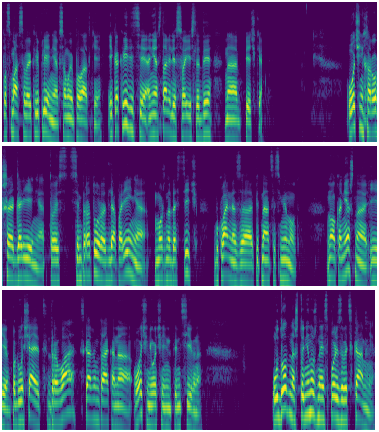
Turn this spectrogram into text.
пластмассовое крепление в самой палатке. И как видите, они оставили свои следы на печке. Очень хорошее горение, то есть температура для парения можно достичь буквально за 15 минут. Но, конечно, и поглощает дрова, скажем так, она очень-очень интенсивно. Удобно, что не нужно использовать камни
